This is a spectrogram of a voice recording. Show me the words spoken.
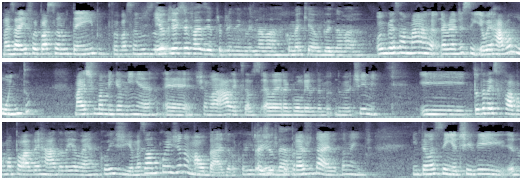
Mas aí foi passando o tempo, foi passando os anos. E o que, que você fazia pra aprender inglês na marra? Como é que é o inglês na marra? O inglês na marra, na verdade, assim, eu errava muito, mas tinha uma amiga minha, é, chama Alex, ela, ela era goleira do meu, do meu time, e toda vez que eu falava alguma palavra errada, ela ia lá e me corrigia. Mas ela não corrigia na maldade, ela corrigia Pra ajudar. Tipo, pra ajudar, exatamente. Então, assim, eu tive, eu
